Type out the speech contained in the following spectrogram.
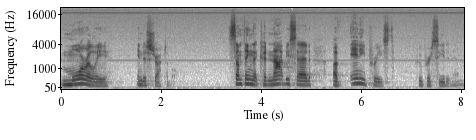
morally indestructible, something that could not be said of any priest who preceded him.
